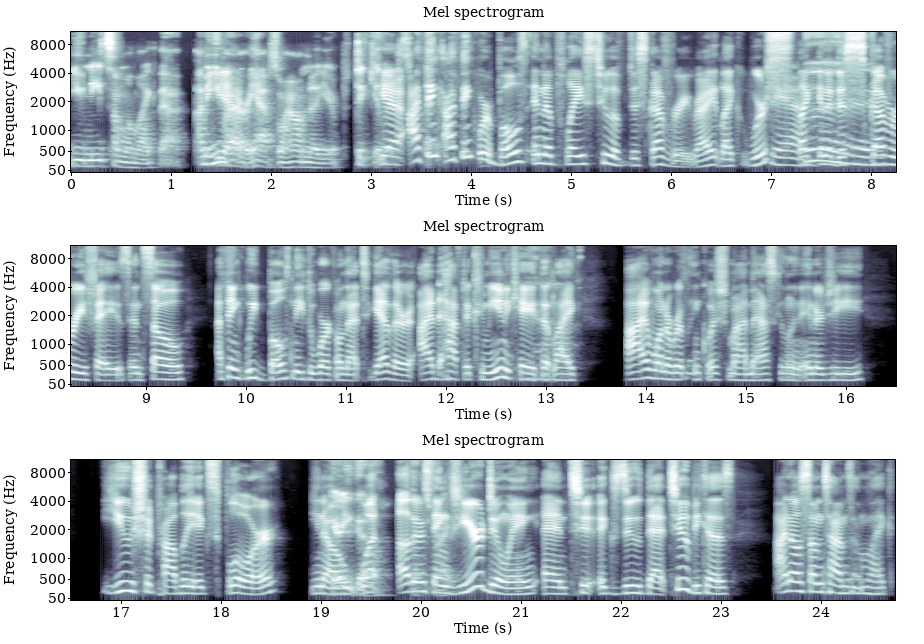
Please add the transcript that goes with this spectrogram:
you need someone like that. I mean, you might already have someone. I don't know your particulars. Yeah, I but- think I think we're both in a place too of discovery, right? Like we're Yeah. like in a discovery phase. And so I think we both need to work on that together. I'd have to communicate that like I want to relinquish my masculine energy. You should probably explore, you know, you what other That's things right. you're doing and to exude that too because I know sometimes I'm like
